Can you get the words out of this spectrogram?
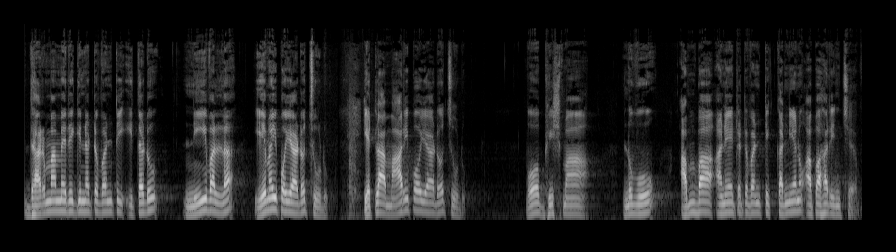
ధర్మమెరిగినటువంటి ఇతడు నీ వల్ల ఏమైపోయాడో చూడు. ఎట్లా మారిపోయాడో చూడు. ఓ భీష్మ నువ్వు అంబ అనేటటువంటి కన్యను అపహరించావు.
